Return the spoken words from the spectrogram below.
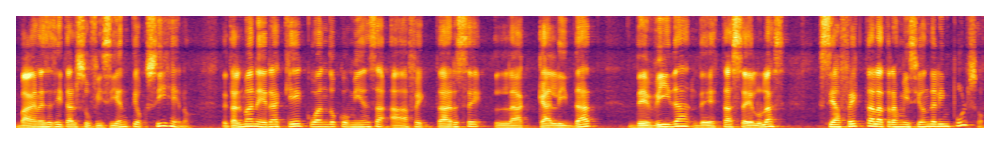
van a necesitar suficiente oxígeno, de tal manera que cuando comienza a afectarse la calidad de vida de estas células, se afecta la transmisión del impulso.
